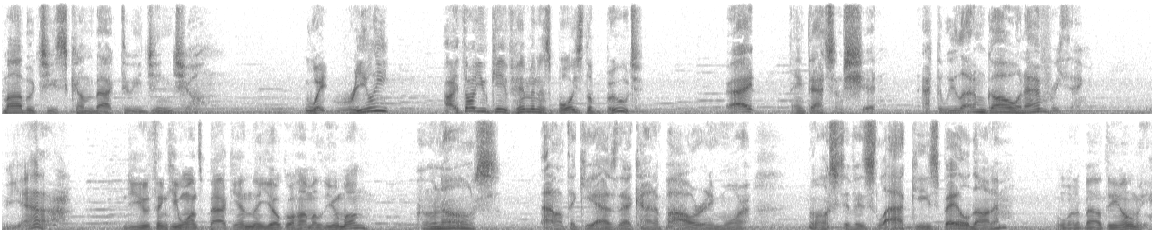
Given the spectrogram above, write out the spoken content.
Mabuchi's come back to Ijincho. Wait, really? I thought you gave him and his boys the boot. Right? Ain't that some shit? After we let him go and everything. Yeah. Do you think he wants back in the Yokohama Liumang? Who knows? I don't think he has that kind of power anymore. Most of his lackeys bailed on him. What about the Omi?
